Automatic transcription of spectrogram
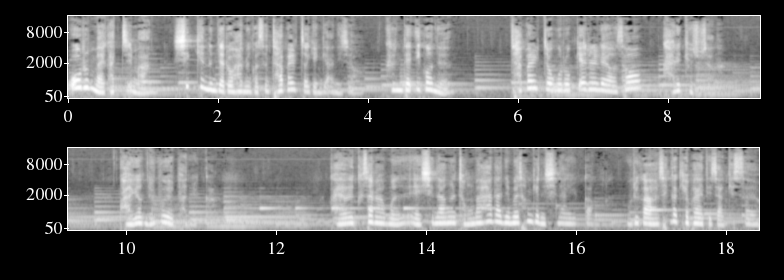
옳은 말 같지만 시키는 대로 하는 것은 자발적인 게 아니죠. 그런데 이거는 자발적으로 깨를 내어서 가르쳐 주잖아. 과연 누구의 편일까? 과연 그 사람의 신앙은 정말 하나님을 섬기는 신앙일까? 우리가 생각해 봐야 되지 않겠어요?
